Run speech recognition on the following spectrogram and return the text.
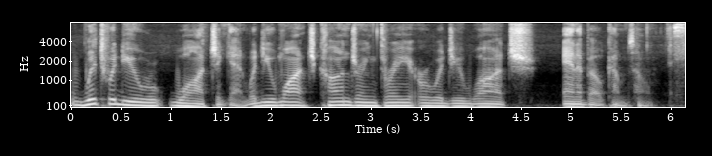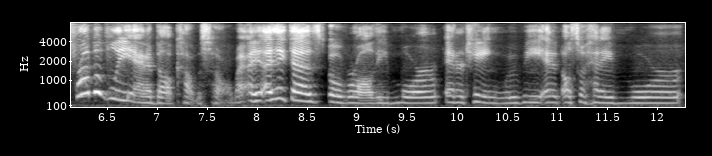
which would you watch again? Would you watch Conjuring 3 or would you watch Annabelle Comes Home? Probably Annabelle comes home I, I think that was overall the more entertaining movie and it also had a more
